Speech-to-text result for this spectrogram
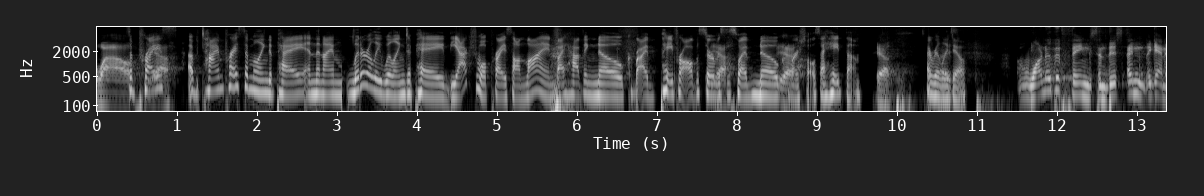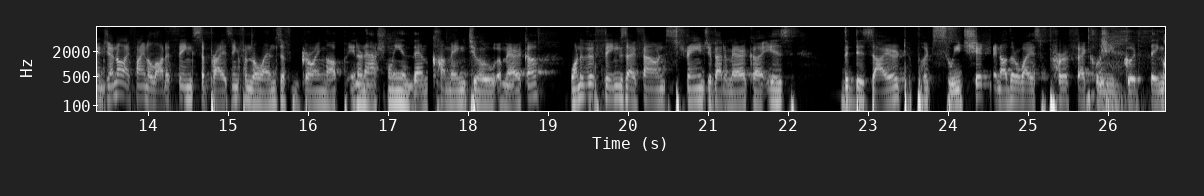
Wow. It's a price, a time price I'm willing to pay, and then I'm literally willing to pay the actual price online by having no. I pay for all the services, Yeah. so I have no Yeah. commercials. I hate them. Yeah. yeah. I really Nice. do. one of the things and this and again in general i find a lot of things surprising from the lens of growing up internationally and then coming to america one of the things i found strange about america is the desire to put sweet shit in otherwise perfectly good things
